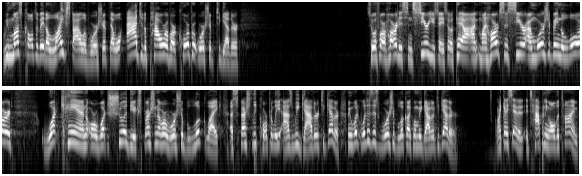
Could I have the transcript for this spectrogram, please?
We must cultivate a lifestyle of worship that will add to the power of our corporate worship together so if our heart is sincere, you say, so okay, I, my heart's sincere, I'm worshiping the Lord. What can or what should the expression of our worship look like, especially corporately as we gather together? I mean, what, what does this worship look like when we gather together? Like I said, it's happening all the time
